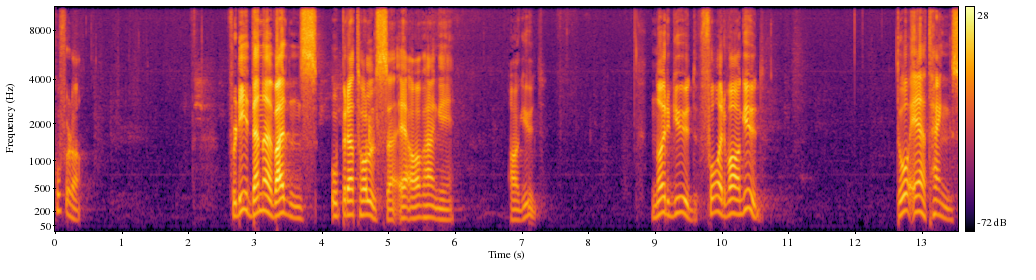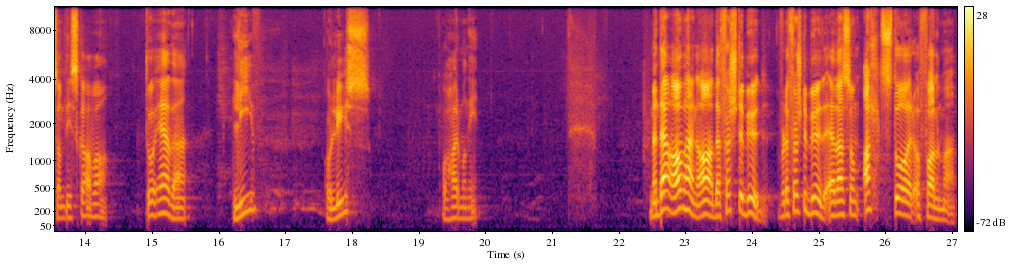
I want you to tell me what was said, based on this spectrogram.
Hvorfor da? Fordi denne verdens opprettholdelse er avhengig av Gud. Når Gud får være Gud, da er ting som de skal være. Da er det liv og lys og harmoni. Men det avhenger av det første bud. For det første bud er det som alt står og faller med.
